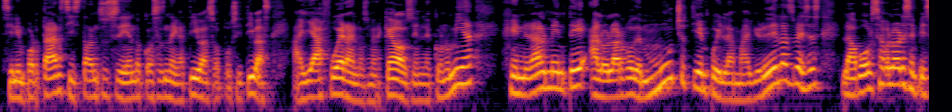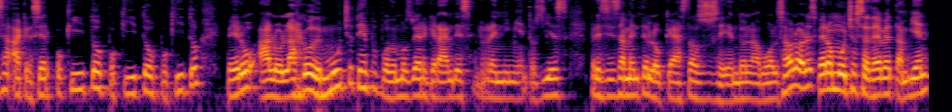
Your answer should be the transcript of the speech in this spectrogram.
sin importar si están sucediendo cosas negativas o positivas allá afuera en los mercados y en la economía, generalmente a lo largo de mucho tiempo y la mayoría de las veces la bolsa de valores empieza a crecer poquito, poquito, poquito, pero a lo largo de mucho tiempo podemos ver grandes rendimientos y es precisamente lo que ha estado sucediendo en la bolsa de valores, pero mucho se debe también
